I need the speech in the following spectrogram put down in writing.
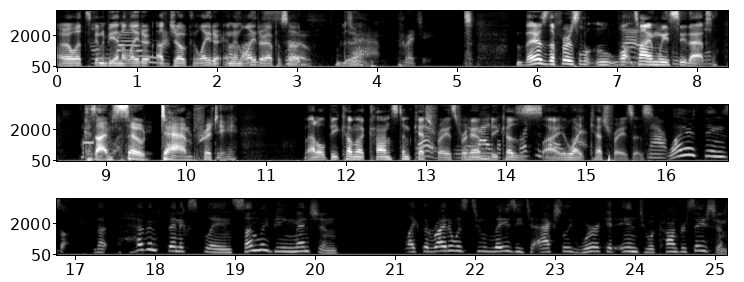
oh, it's going to be in a later a joke later in a later I'm episode. So damn pretty. There's the first l- l- time we see that. Cause I'm so damn pretty. That'll become a constant catchphrase for him because I like catchphrases. Why are things that haven't been explained suddenly being mentioned? Like the writer was too lazy to actually work it into a conversation.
